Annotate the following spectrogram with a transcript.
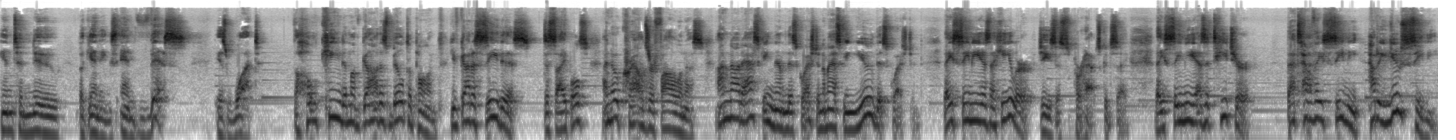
into new beginnings. And this is what the whole kingdom of God is built upon. You've got to see this, disciples. I know crowds are following us. I'm not asking them this question. I'm asking you this question. They see me as a healer, Jesus perhaps could say. They see me as a teacher. That's how they see me. How do you see me?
